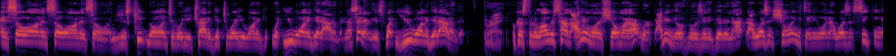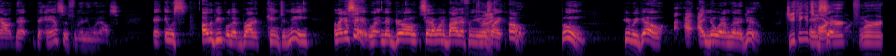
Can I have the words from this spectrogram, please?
And so on and so on and so on. You just keep going to where you try to get to where you want to get what you want to get out of it. And I said it, it's what you want to get out of it. right. Because for the longest time, I didn't want to show my artwork. I didn't know if it was any good or not. I wasn't showing it to anyone. I wasn't seeking out that the answers from anyone else. It was other people that brought it came to me. And like I said, when the girl said, "I want to buy that from you," it was like, "Oh, boom, here we go. I, I know what I'm going to do." Do you think it's And so- harder for uh,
